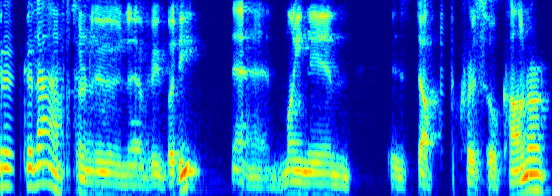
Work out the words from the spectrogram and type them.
Good, good afternoon, everybody. Uh, my name is Dr. Chris O'Connor,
